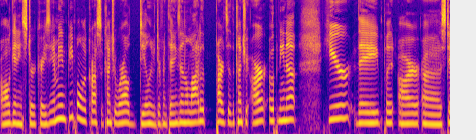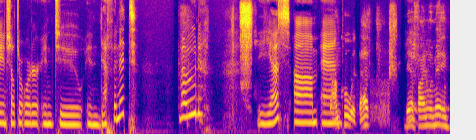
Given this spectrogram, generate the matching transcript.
all getting stir crazy. I mean, people across the country we're all dealing with different things, and a lot of the parts of the country are opening up. Here, they put our uh, stay in shelter order into indefinite mode. Yes, um, and I'm cool with that. Yeah, fine with me.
